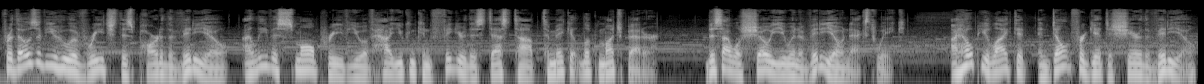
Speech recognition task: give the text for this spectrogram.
For those of you who have reached this part of the video, I leave a small preview of how you can configure this desktop to make it look much better. This I will show you in a video next week. I hope you liked it and don't forget to share the video,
